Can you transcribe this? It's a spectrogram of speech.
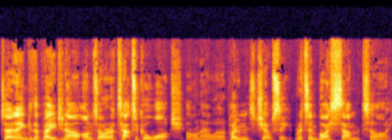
Turning the page now onto our tactical watch on our opponents Chelsea, written by Sam Ty.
